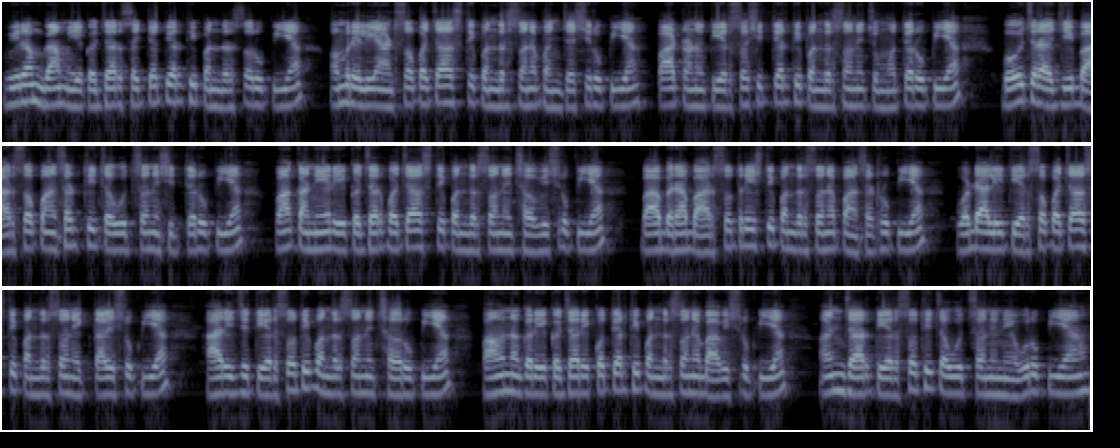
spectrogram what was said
વિરમગામ એક હજાર સત્યોતેરથી પંદરસો રૂપિયા, અમરેલી આઠસો પચાસથી પંદરસો ને પંચ્યાસી રૂપિયા, પાટણ તેરસો સિત્તેરથી પંદરસો ને ચુમ્મોતેર રૂપિયા, બહુચરાજી બારસો પાસઠથી ચૌદસો ને સિત્તેર રૂપિયા, વાંકાનેર એક હજાર પચાસથી પંદરસો ને છવ્વીસ રૂપિયા બાબરા બારસો ત્રીસથી પંદરસો ને પાસઠ રૂપિયા, વડાલી તેરસો પચાસથી પંદરસો ને એકતાલીસ રૂપિયા, હારીજ તેરસોથી પંદરસો ને છ રૂપિયા, ભાવનગર એક હજાર એકોતેરથી પંદરસો ને બાવીસ રૂપિયા, અંજાર તેરસોથી ચૌદસો ને નેવું રૂપિયા.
